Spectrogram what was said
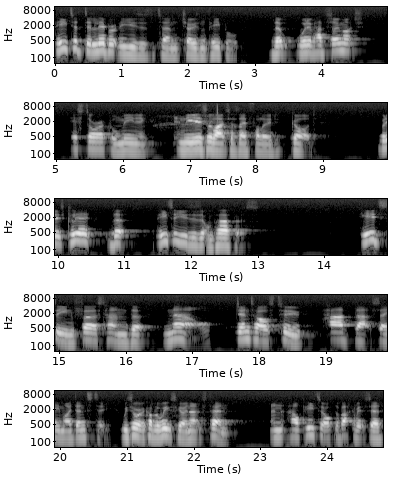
Peter deliberately uses the term chosen people that would have had so much historical meaning in the Israelites as they'd followed God. But it's clear that Peter uses it on purpose. He'd seen firsthand that now Gentiles too had that same identity. We saw it a couple of weeks ago in Acts 10, and how Peter, off the back of it, said,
